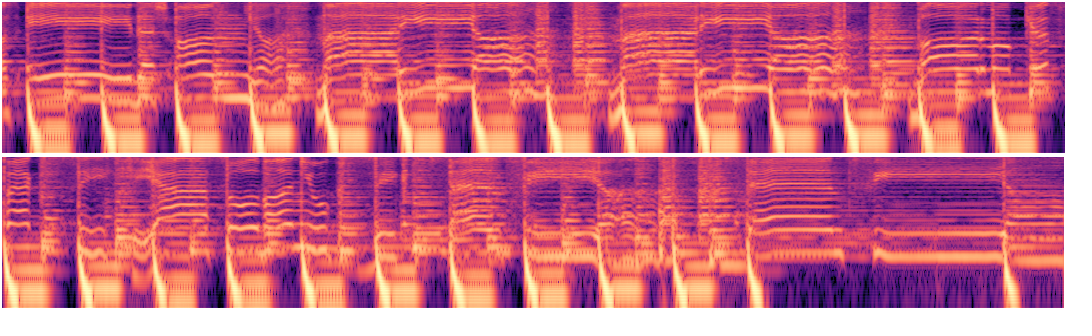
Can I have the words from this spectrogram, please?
az édes anyja Mária, Mária. Barmok közt fekszik, jászolban nyugszik Szent fia, Szent fia.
